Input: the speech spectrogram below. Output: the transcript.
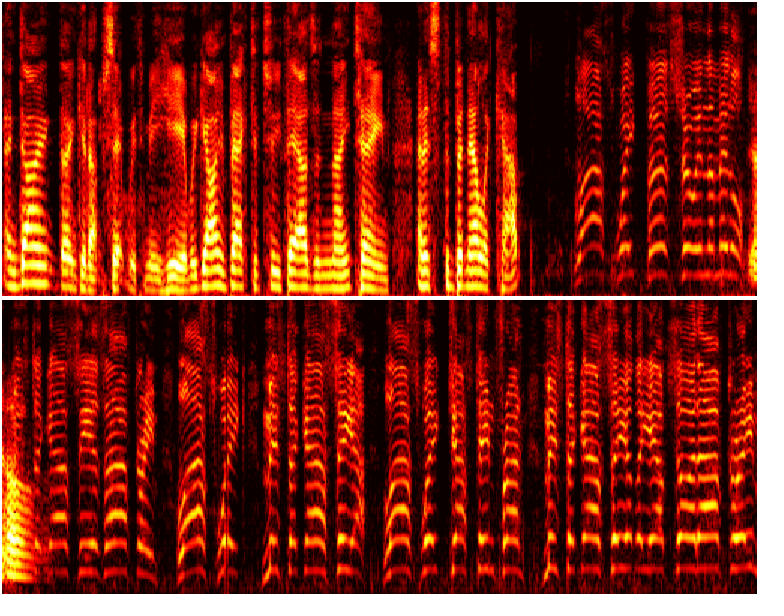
and don't don't get upset with me here. We're going back to 2018, and it's the Benalla Cup. Last week burst through in the middle. Oh. Mr. Garcia's after him. Last week, Mr. Garcia. Last week, just in front. Mr. Garcia the outside after him.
